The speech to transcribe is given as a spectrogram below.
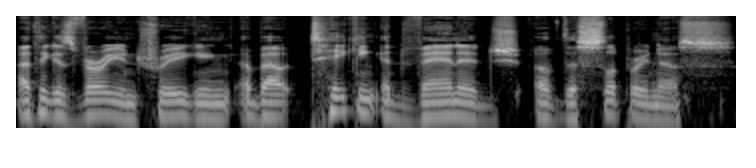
I think is very intriguing about taking advantage of the slipperiness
